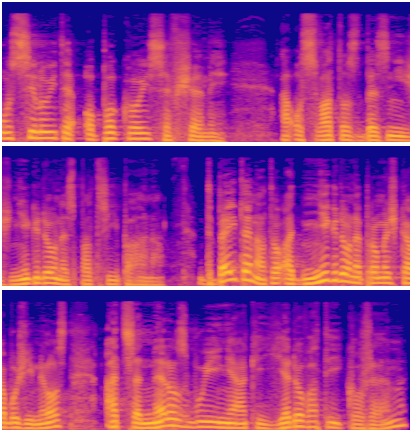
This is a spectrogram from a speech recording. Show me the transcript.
usilujte o pokoj se všemi a o svatost bez níž nikdo nespatří pána. Dbejte na to, ať nikdo nepromešká boží milost, ať se nerozbují nějaký jedovatý kořen,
